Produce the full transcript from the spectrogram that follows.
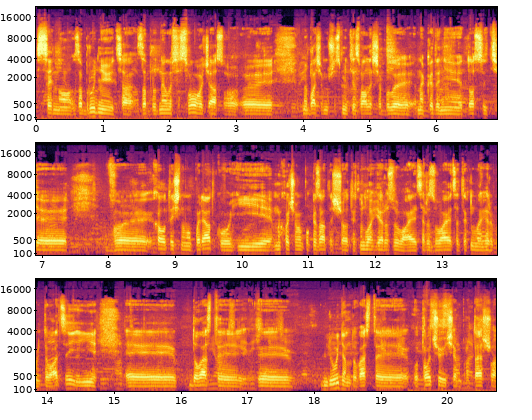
сильно забруднюється, забруднилося свого часу. Е, Ми бачимо, що сміттєзвалища були накидані досить е, в хаотичному порядку, і ми хочемо показати, що технологія розвивається, розвивається технологія рекультивації і довести. Людям довести оточуючим про те, що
